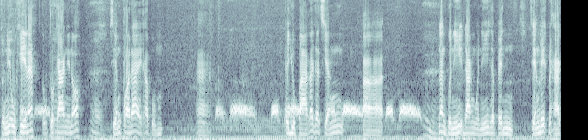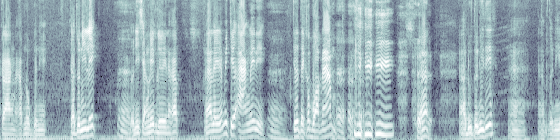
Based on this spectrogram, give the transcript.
ตัวนี้โอเคนะตรงตัวกลางนี่เนาะเออเสียงพอได้ครับผม อ่าแต่อยู่ป่าก็จะเสียงอ่าเออ นั่นกว่านี้ดังกว่านี้จะเป็นเสียงเล็กไปหากลางนะครับ นกตัวนี้ แต่ตัวนี้เล็กเออตัวนี้เสียงเล็กเลยนะครับนะอะไรยังไม่เจออ่างเลยนี่เออเจอแต่กระบอกน้ำนะอ่าดูตัวนี้สิอ่าครับตัวนี้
